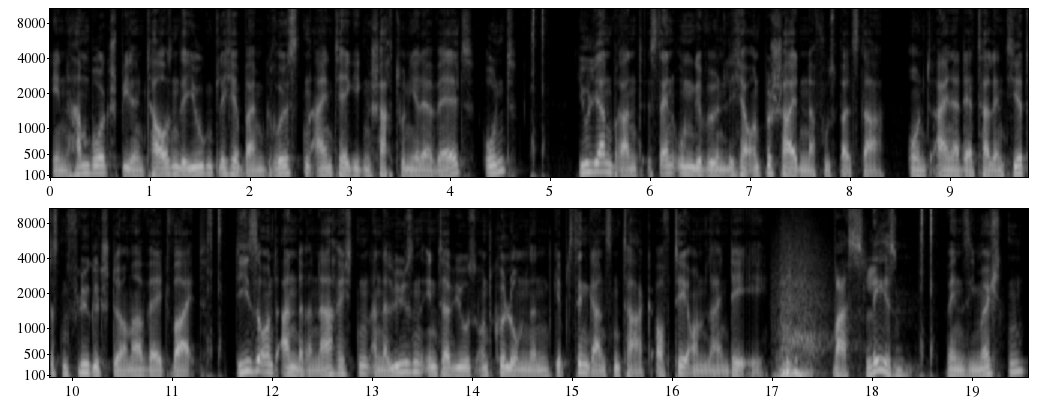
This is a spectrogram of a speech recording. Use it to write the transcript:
In Hamburg spielen tausende Jugendliche beim größten eintägigen Schachturnier der Welt und Julian Brandt ist ein ungewöhnlicher und bescheidener Fußballstar und einer der talentiertesten Flügelstürmer weltweit. Diese und andere Nachrichten, Analysen, Interviews und Kolumnen gibt's den ganzen Tag auf t-online.de. Was lesen? Wenn Sie möchten,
